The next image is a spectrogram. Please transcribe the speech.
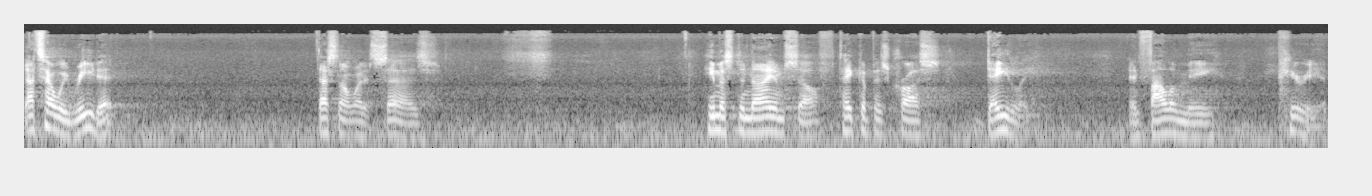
That's how we read it. That's not what it says. He must deny himself, take up his cross daily, and follow me, period.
